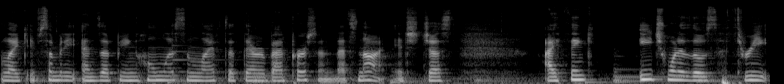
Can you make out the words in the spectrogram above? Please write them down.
like if somebody ends up being homeless in life that they're a bad person. That's not. It's just i think each one of those three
